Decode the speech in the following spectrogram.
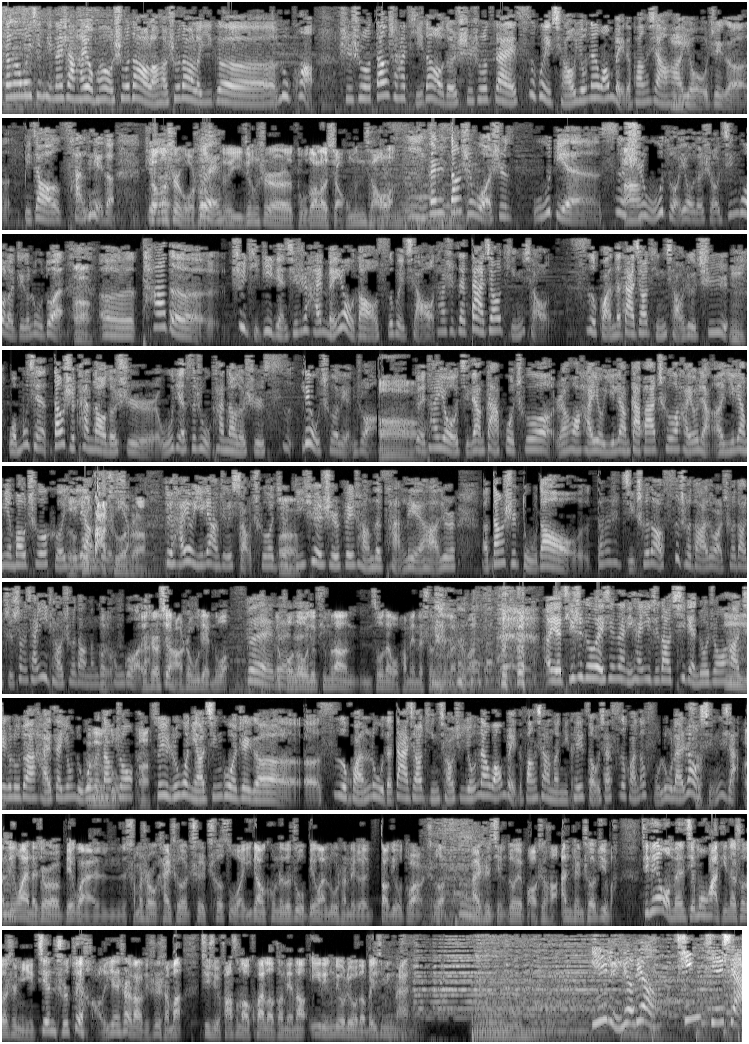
刚刚微信平台上还有朋友说到了哈，说到了一个路况，是说当时他提到的是说在四惠桥由南往北的方向哈、嗯有这个比较惨烈的、这个交通事故说对，呃已经是堵到了小红门桥了。嗯，但是当时我是五点四十五左右的时候、经过了这个路段，啊呃，它的具体地点其实还没有到四惠桥，它是在大郊亭桥。四环的大郊亭桥这个区域，嗯，我目前当时看到的是五点四十五看到的是四六车连撞，哦，对，它有几辆大货车，然后还有一辆大巴车，还有两呃一辆面包车和一辆有大车是吧？对，还有一辆这个小车，就嗯。的确是非常的惨烈哈，就是呃当时堵到当时是几车道，四车道还是多少车道，只剩下一条车道能够通过了。那时候幸好是五点多，对对，否则我就听不到你坐在我旁边的声音了，是吧？哎呀，提示各位，现在你看，一直到七点多钟哈、嗯这个路段还在拥堵过程当中，所以如果你要经过这个呃四环路的大郊亭桥是由南往北的方向呢，你可以走一下四环的辅路来绕行一下。呃，另外呢，就是别管什么时候开车，车车速啊一定要控制得住，别管路上这个到底有多少车，嗯还是请各位保持好安全车距吧。今天我们节目话题呢，说的是你坚持最好的一件事到底是什么？继续发送到快乐早点到一零六六的微信平台。一零六六听天下，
